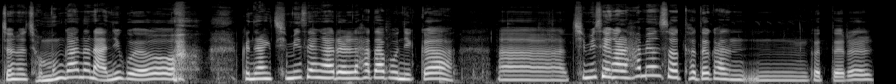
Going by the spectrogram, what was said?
저는 전문가는 아니고요. 그냥 취미 생활을 하다 보니까 아, 취미 생활 하면서 터득한 것들을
